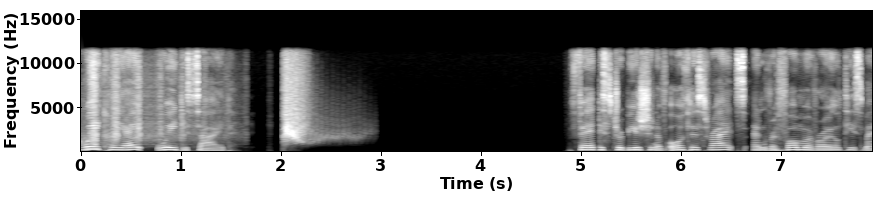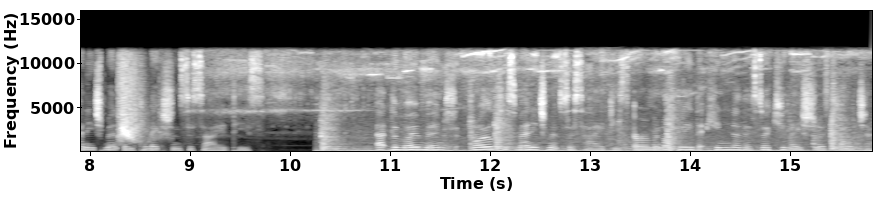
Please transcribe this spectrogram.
We create, we decide. Fair distribution of authors' rights and reform of royalties management and collection societies. At the moment, royalties management societies are a monopoly that hinder the circulation of culture.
